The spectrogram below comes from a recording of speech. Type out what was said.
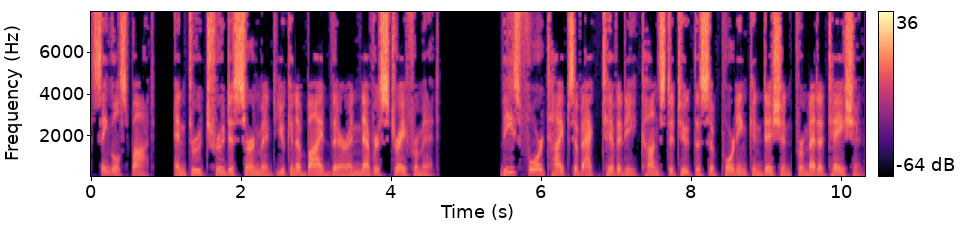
single spot, and through true discernment you can abide there and never stray from it. These four types of activity constitute the supporting condition for meditation.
